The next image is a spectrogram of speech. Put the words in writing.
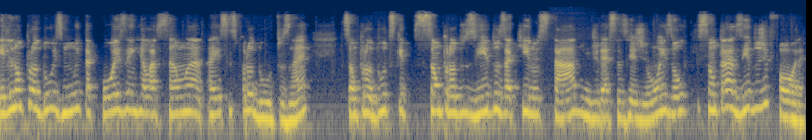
ele não produz muita coisa em relação a, a esses produtos, né? São produtos que são produzidos aqui no estado, em diversas regiões, ou que são trazidos de fora.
